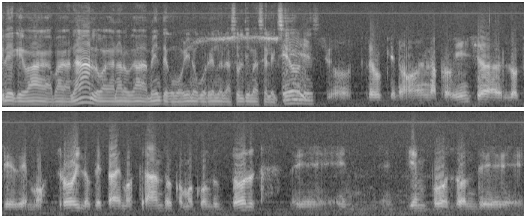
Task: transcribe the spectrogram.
¿Cree que va, va a ganar, lo va a ganar holgadamente como viene ocurriendo en las últimas elecciones? yo creo que no, en la provincia lo que demostró y lo que está demostrando como conductor eh, en, tiempos donde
